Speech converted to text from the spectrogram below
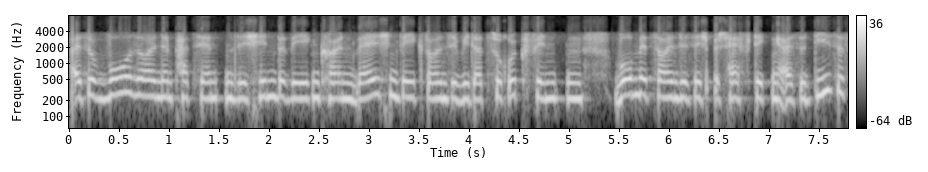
Also wo sollen denn Patienten sich hinbewegen können? Welchen Weg sollen sie wieder zurückfinden? Womit sollen sie sich beschäftigen? Also dieses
